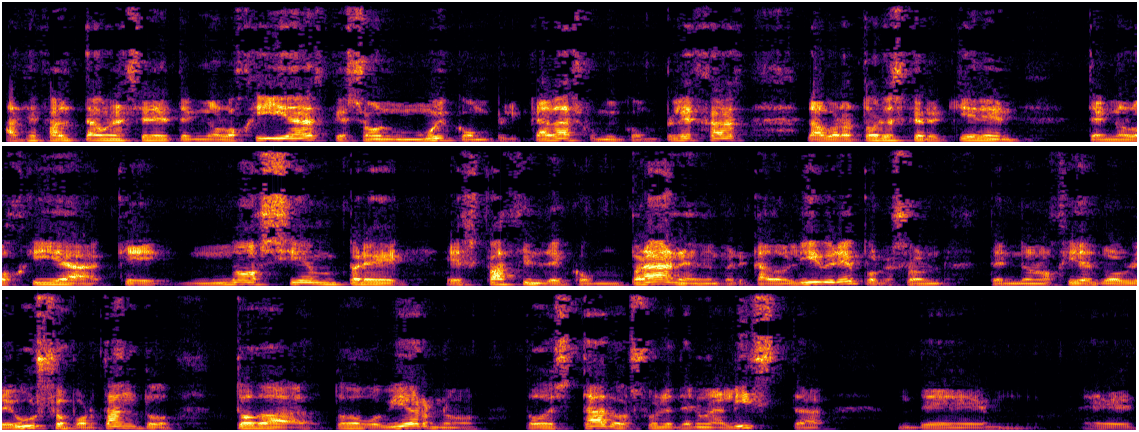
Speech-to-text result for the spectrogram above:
Hace falta una serie de tecnologías que son muy complicadas o muy complejas, laboratorios que requieren tecnología que no siempre es fácil de comprar en el mercado libre, porque son tecnologías de doble uso, por tanto, todo gobierno, todo Estado suele tener una lista de eh,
